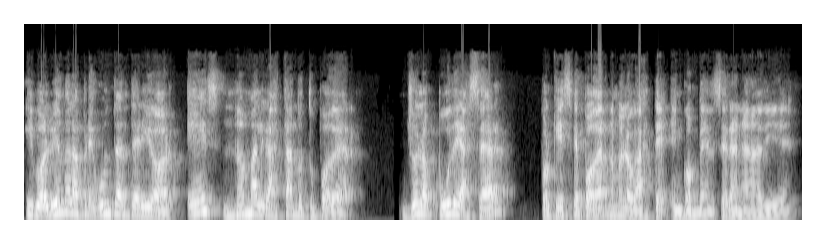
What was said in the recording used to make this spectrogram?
y volviendo a la pregunta anterior, es no malgastando tu poder. Yo lo pude hacer porque ese poder no me lo gasté en convencer a nadie.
